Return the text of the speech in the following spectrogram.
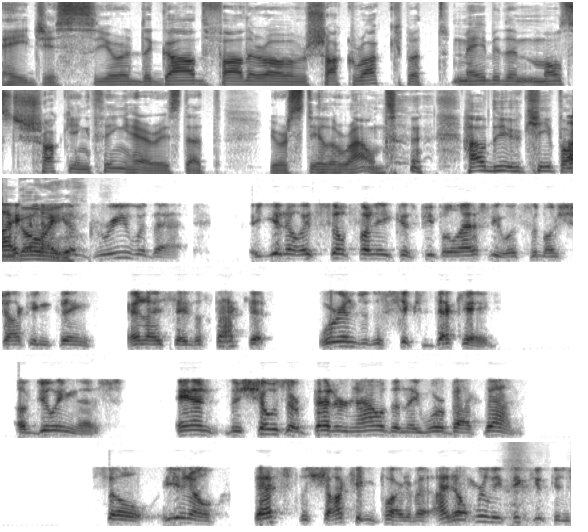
ages. You're the godfather of shock rock, but maybe the most shocking thing here is that you're still around. How do you keep on I, going? I agree with that. You know, it's so funny because people ask me what's the most shocking thing, and I say the fact that we're into the sixth decade of doing this, and the shows are better now than they were back then. So, you know, that's the shocking part of it. I don't really think you can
